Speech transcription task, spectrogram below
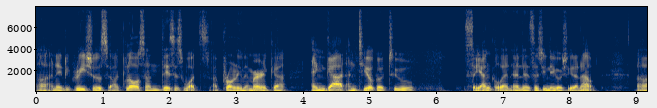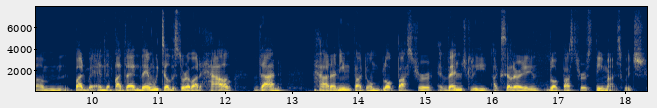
uh, an egregious uh, clause, and this is what's a problem in America and got Antioco to say uncle and, and essentially negotiate an out. Um, but and but then then we tell the story about how that had an impact on Blockbuster, eventually accelerating Blockbuster's demise, which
